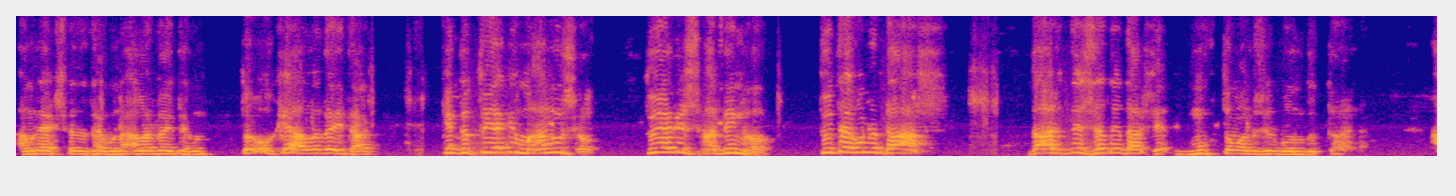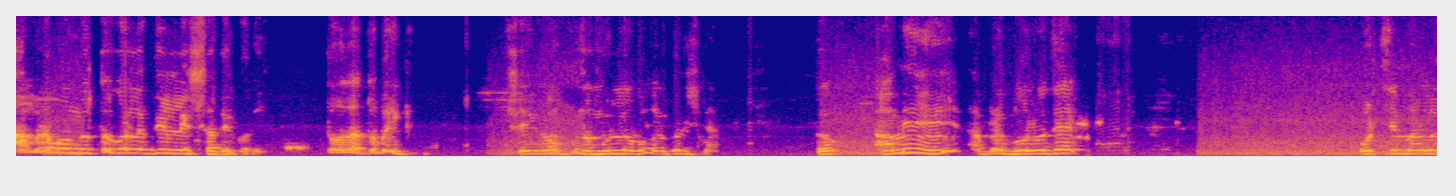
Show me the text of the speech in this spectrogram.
আমরা একসাথে থাকব না, আলাদাই থাকব। তো ওকে আলাদাই থাক। কিন্তু তুই আগে মানুষ হ, তুই আগে স্বাধীন হ। তুই তো এখনও দাস। দাসদের সাথে দাসের মুক্ত মানুষের বন্ধুত্ব হয় না। আমরা বন্ধুত্ব করলে দিল্লির সাথে করি। তো ওরা তো ভাই সেই রকম কোনো মূল্য বহন করিস না। তো আমি আপনার বলব যে পশ্চিমবাংলা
